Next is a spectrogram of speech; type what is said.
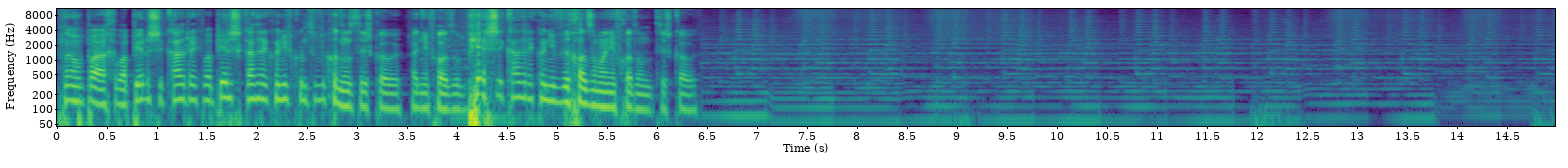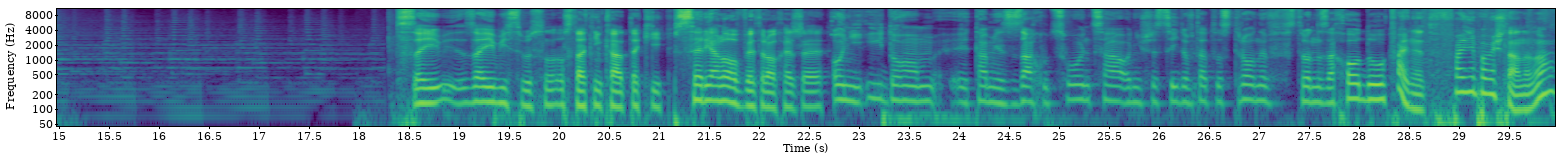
No pa, chyba pierwszy kadrek, chyba pierwszy kadrek oni w końcu wychodzą z tej szkoły, a nie wchodzą. Pierwszy kadrek oni wychodzą, a nie wchodzą do tej szkoły. Zaje- Zajebisty był ostatni kat, taki serialowy trochę, że oni idą, y, tam jest zachód słońca, oni wszyscy idą w tamtą stronę, w stronę zachodu. Fajne, fajnie pomyślane, no.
